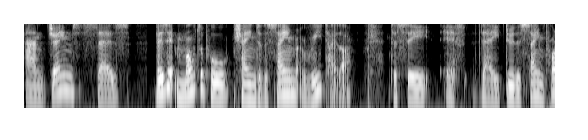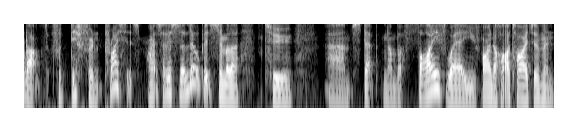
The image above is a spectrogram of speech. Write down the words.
and James says visit multiple chains of the same retailer to see if they do the same product for different prices, right? So this is a little bit similar to um, step number five, where you find a hot item and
